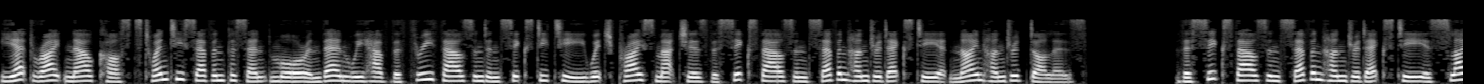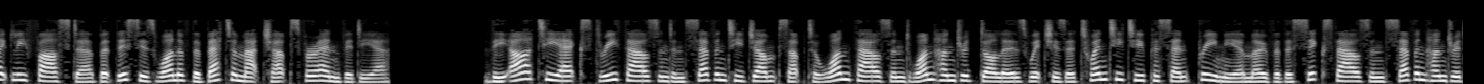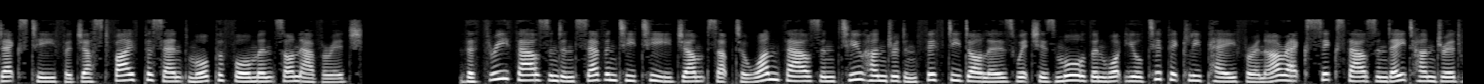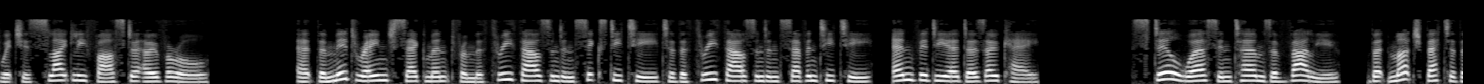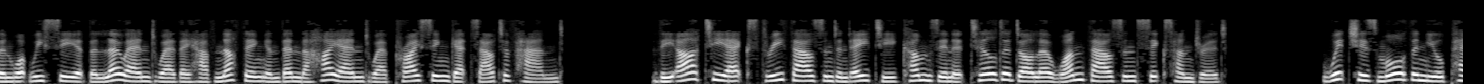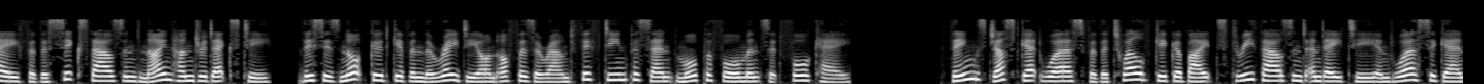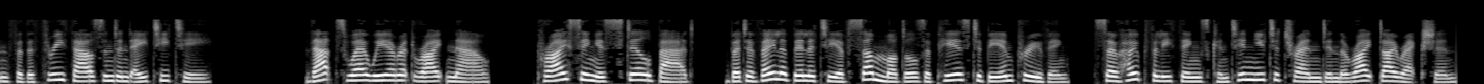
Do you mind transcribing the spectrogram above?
yet right now costs 27% more and then we have the 3060T which price matches the 6700 XT at $900. The 6700 XT is slightly faster but this is one of the better matchups for NVIDIA. The RTX 3070 jumps up to $1,100 which is a 22% premium over the 6700 XT for just 5% more performance on average. The 3070T jumps up to $1,250 which is more than what you'll typically pay for an RX 6800 which is slightly faster overall. At the mid-range segment from the 3060T to the 3070T, NVIDIA does okay. Still worse in terms of value, but much better than what we see at the low end where they have nothing and then the high end where pricing gets out of hand. The RTX 3080 comes in at tilde dollar 1600 which is more than you'll pay for the 6900 XT, this is not good given the Radeon offers around 15% more performance at 4K. Things just get worse for the 12 GB 3080 and worse again for the 3080T. That's where we are at right now. Pricing is still bad, but availability of some models appears to be improving, so hopefully things continue to trend in the right direction.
